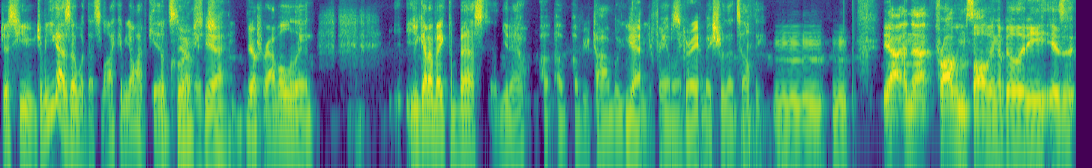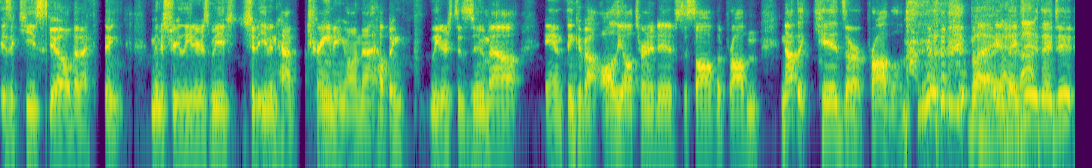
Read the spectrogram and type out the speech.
just huge. I mean, you guys know what that's like. I mean, y'all have kids, of course, and yeah, yep. travel, and you got to make the best, you know, of, of your time with, yeah, with your family. great. And make sure that's healthy. Mm-hmm. Yeah, and that problem solving ability is is a key skill that I think ministry leaders we should even have training on that, helping leaders to zoom out and think about all the alternatives to solve the problem. Not that kids are a problem, but no, they do they do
